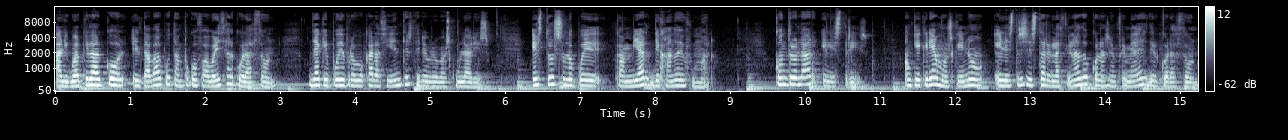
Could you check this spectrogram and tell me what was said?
Al igual que el alcohol, el tabaco tampoco favorece al corazón, ya que puede provocar accidentes cerebrovasculares. Esto solo puede cambiar dejando de fumar. Controlar el estrés. Aunque creamos que no, el estrés está relacionado con las enfermedades del corazón.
